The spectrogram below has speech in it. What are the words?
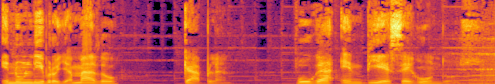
en un libro llamado Kaplan, Fuga en 10 segundos.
